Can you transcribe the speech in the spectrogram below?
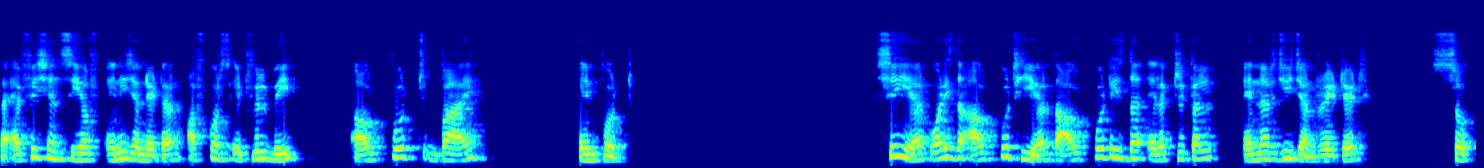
the efficiency of any generator of course it will be output by input see here what is the output here? The output is the electrical energy generated. So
